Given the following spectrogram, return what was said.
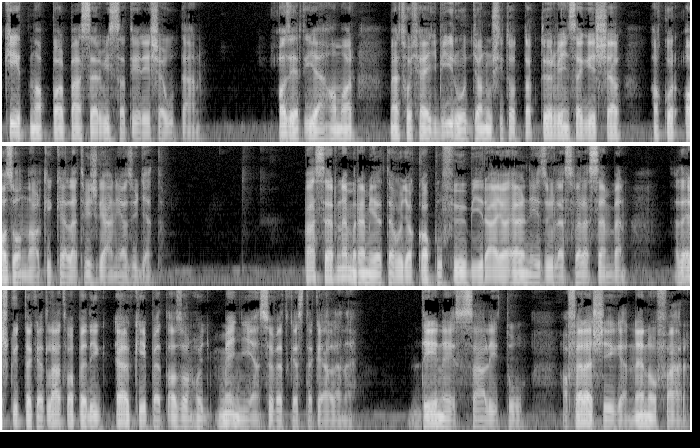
két nappal Pászer visszatérése után. Azért ilyen hamar, mert hogyha egy bírót gyanúsítottak törvényszegéssel, akkor azonnal ki kellett vizsgálni az ügyet. Pászer nem remélte, hogy a kapu főbírája elnéző lesz vele szemben, az esküdteket látva pedig elképett azon, hogy mennyien szövetkeztek ellene. Dénész szállító, a felesége Nenofár,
